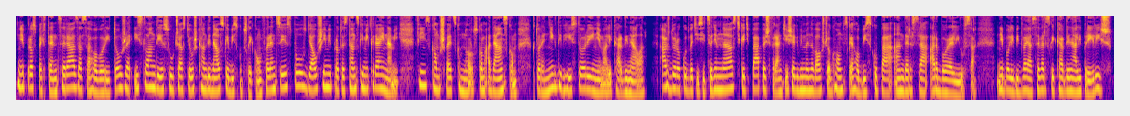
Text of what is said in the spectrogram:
Neprospech Tencera zasa hovorí to, že Island je súčasťou škandinávskej biskupskej konferencie spolu s ďalšími protestantskými krajinami Fínskom, Švédskom, Norskom a Dánskom, ktoré nikdy v histórii nemali kardinála až do roku 2017, keď pápež František vymenoval štokholmského biskupa Andersa Arboreliusa. Neboli by dvaja severskí kardináli príliš?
